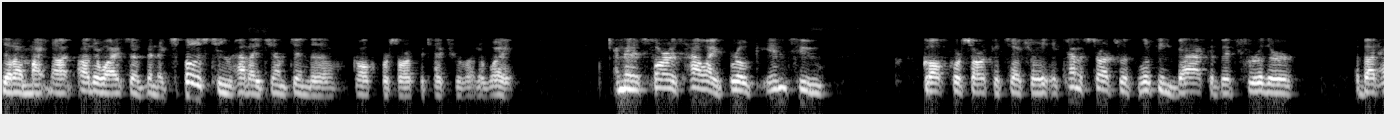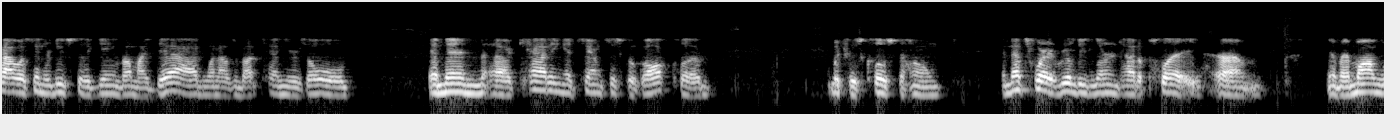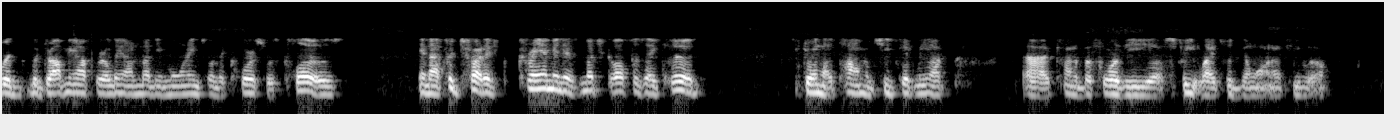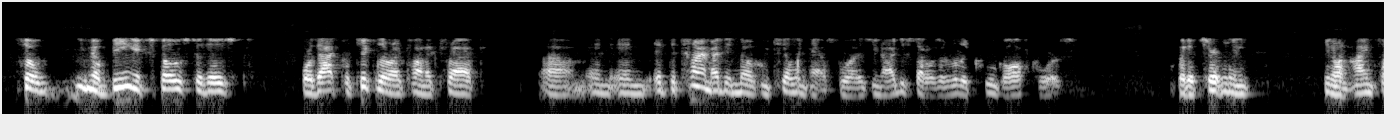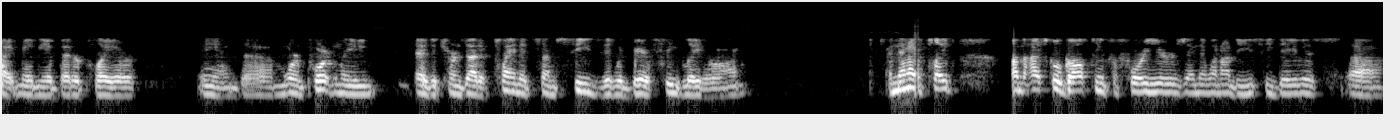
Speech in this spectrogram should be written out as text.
that I might not otherwise have been exposed to had I jumped into golf course architecture right away. And then as far as how I broke into golf course architecture, it kind of starts with looking back a bit further about how I was introduced to the game by my dad when I was about 10 years old. And then uh, caddying at San Francisco Golf Club, which was close to home. And that's where I really learned how to play. Um, you know, my mom would, would drop me off early on Monday mornings when the course was closed, and I would try to cram in as much golf as I could during that time, and she'd pick me up uh, kind of before the uh, street lights would go on, if you will. So, you know, being exposed to those or that particular iconic track, um, and, and at the time I didn't know who Tillinghast was. You know, I just thought it was a really cool golf course. But it certainly, you know, in hindsight, made me a better player. And uh, more importantly, as it turns out, it planted some seeds that would bear fruit later on. And then I played on the high school golf team for four years, and then went on to UC Davis uh,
